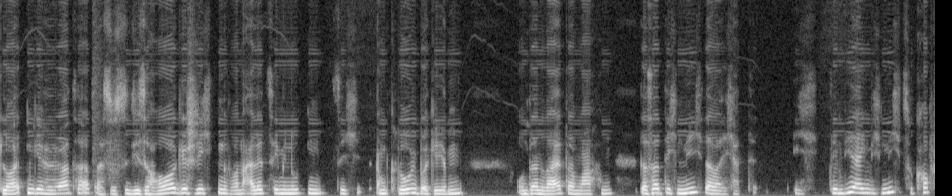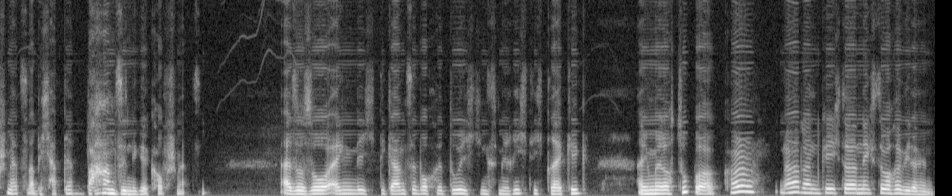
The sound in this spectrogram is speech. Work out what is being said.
Leuten gehört habe. Also so diese Horrorgeschichten von alle zehn Minuten sich am Klo übergeben und dann weitermachen. Das hatte ich nicht, aber ich hatte, ich tendiere eigentlich nicht zu Kopfschmerzen, aber ich hatte wahnsinnige Kopfschmerzen. Also so eigentlich die ganze Woche durch ging es mir richtig dreckig habe ich mir gedacht, super, cool, ja, dann gehe ich da nächste Woche wieder hin.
